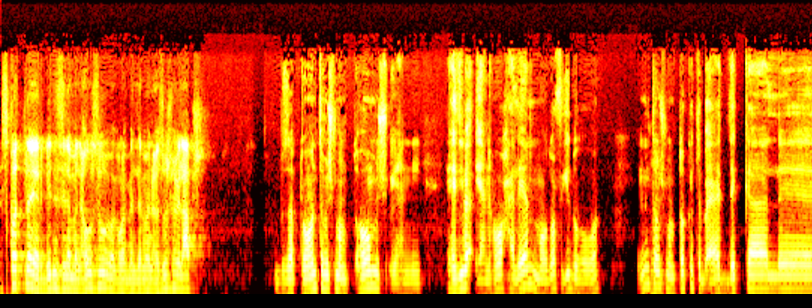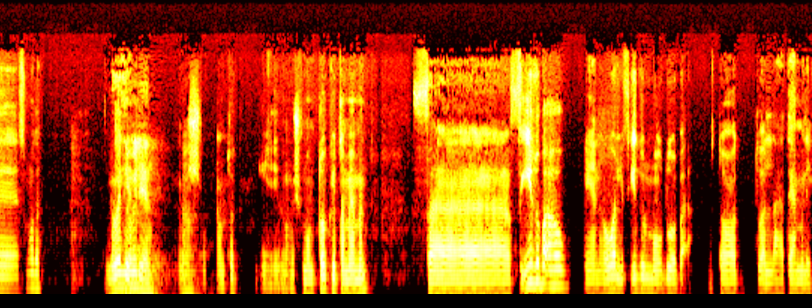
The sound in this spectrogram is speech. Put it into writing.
سكوت بلاير بينزل لما نعوزه لما ما نعوزوش ما بيلعبش. بالظبط. هو أنت مش منط... هو مش يعني هي دي بقى يعني هو حاليا الموضوع في إيده هو إن أنت م. مش منطقي تبقى قاعد دكة ل اسمه ده لويليام. ويليان مش منطقي يعني مش منطقي تماما. ففي إيده بقى هو يعني هو اللي في إيده الموضوع بقى. تقعد ولا هتعمل إيه؟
